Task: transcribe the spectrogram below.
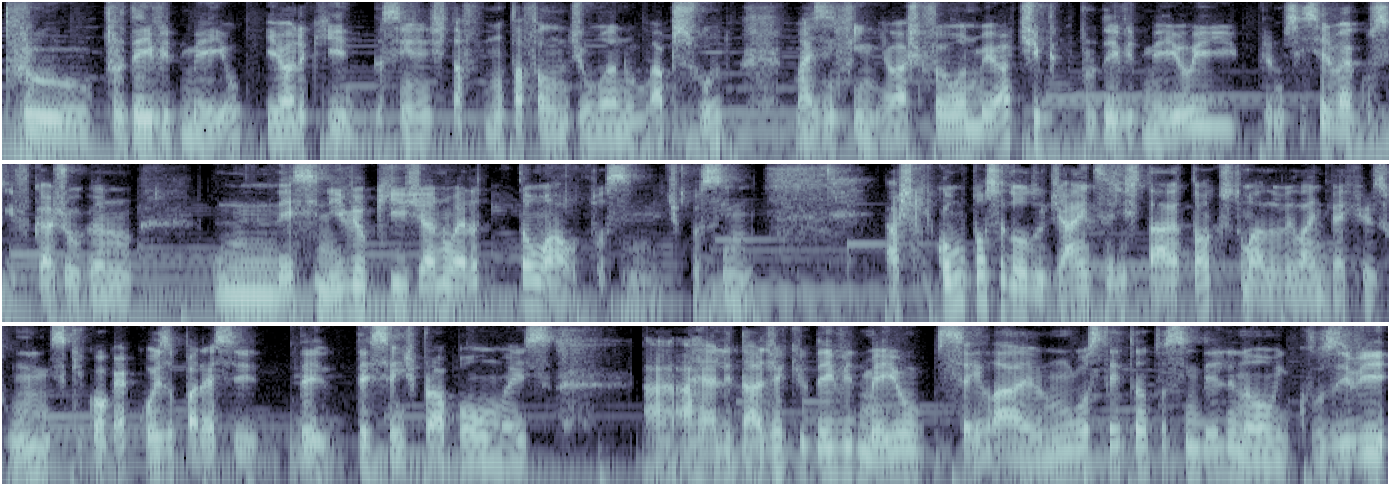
pro, pro David Mayo. E olha que, assim, a gente tá, não tá falando de um ano absurdo, mas enfim, eu acho que foi um ano meio atípico pro David Mayo e eu não sei se ele vai conseguir ficar jogando nesse nível que já não era tão alto, assim. Tipo assim acho que como torcedor do Giants, a gente tá tão acostumado a ver linebackers ruins que qualquer coisa parece de decente para bom, mas a, a, realidade é que o David Mayo, sei lá, eu não gostei tanto assim dele, não. Inclusive,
